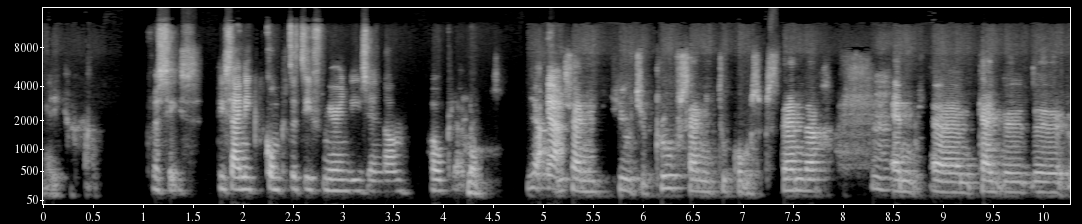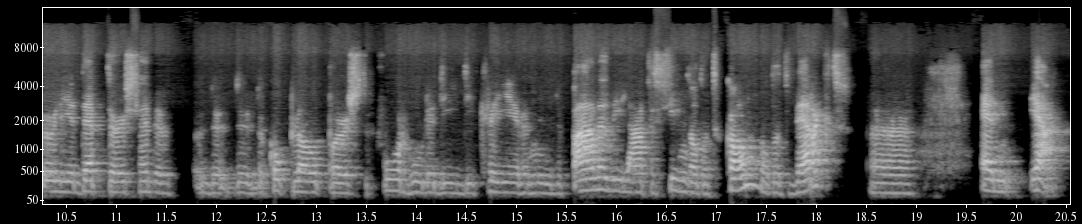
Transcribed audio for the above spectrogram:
meegegaan. Precies, die zijn niet competitief meer in die zin dan, hopelijk. Klopt. Ja, die zijn niet future-proof, zijn niet toekomstbestendig. Hmm. En ehm, kijk, de, de early adapters, hè, de, de, de, de koplopers, de voorhoeden, die, die creëren nu de paden. Die laten zien dat het kan, dat het werkt. Uh, en ja,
